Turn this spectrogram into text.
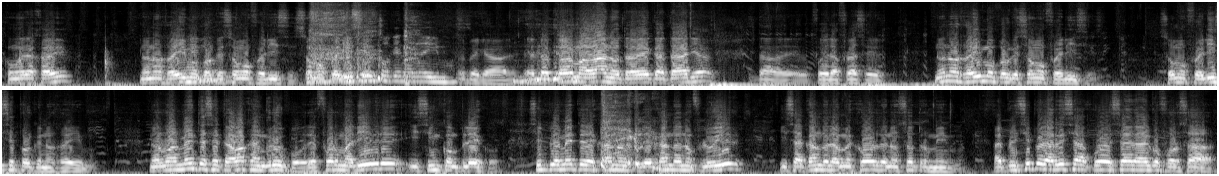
¿Cómo era Javi? No nos reímos porque somos felices, somos felices porque nos reímos. El doctor Madán, otra vez Cataria, eh, fue la frase. No nos reímos porque somos felices. Somos felices porque nos reímos. Normalmente se trabaja en grupo, de forma libre y sin complejo. Simplemente dejándonos, fluir y sacando lo mejor de nosotros mismos. Al principio la risa puede ser algo forzada,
